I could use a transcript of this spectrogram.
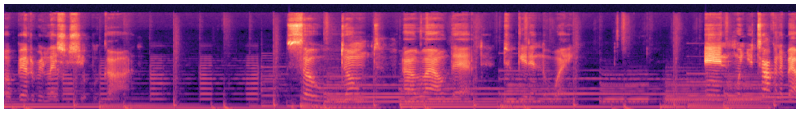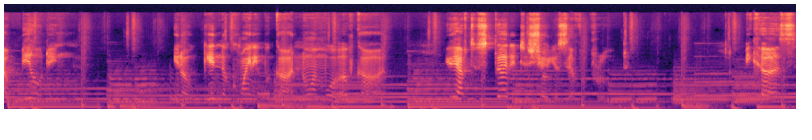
a better relationship with God. So don't allow that to get in the way. And when you're talking about building, you know, getting acquainted with God, knowing more of God, you have to study to show yourself approved. Because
